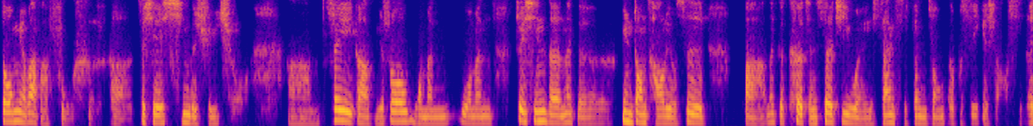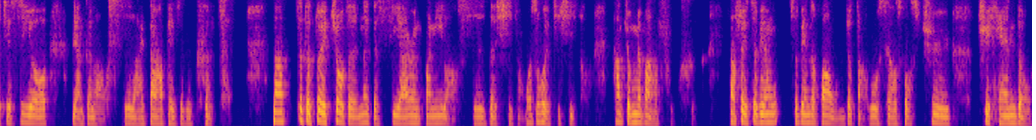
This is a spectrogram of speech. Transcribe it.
都没有办法符合呃这些新的需求啊、所以啊、比如说我们我们最新的那个运动潮流是把那个课程设计为三十分钟，而不是一个小时，而且是由两个老师来搭配这个课程。那这个对旧的那个 CRM 管理老师的系统或是会计系统。他就没有办法符合，那所以这边这边的话，我们就导入 Salesforce 去去 handle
